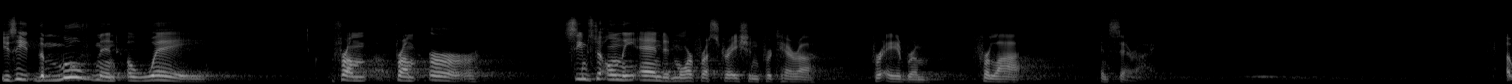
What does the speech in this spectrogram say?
you see, the movement away from, from Ur seems to only end in more frustration for Terah, for Abram, for Lot, and Sarai. Uh,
